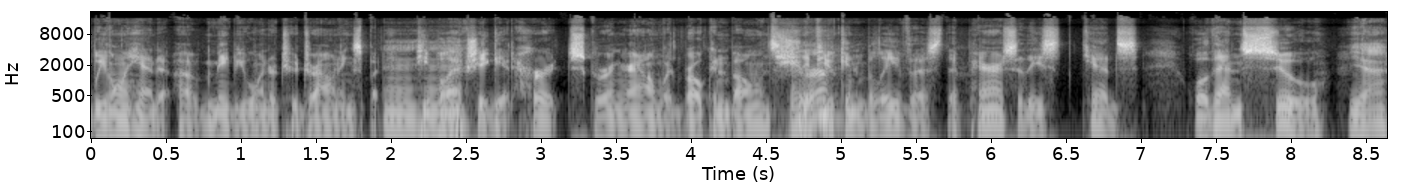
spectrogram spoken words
We've only had uh, maybe one or two drownings, but people actually get hurt screwing around with broken bones. And if Mm-hmm. You can believe this, the parents of these kids will then sue yeah,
